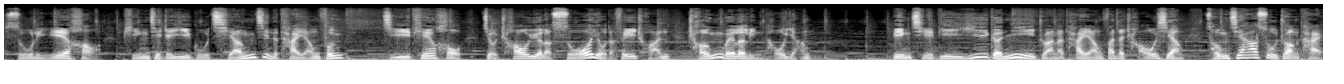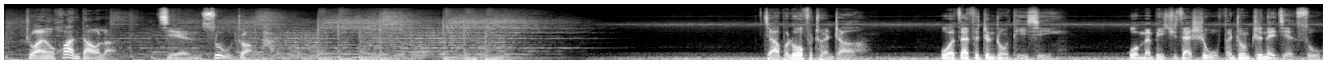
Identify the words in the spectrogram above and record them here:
苏里耶号凭借着一股强劲的太阳风，几天后就超越了所有的飞船，成为了领头羊，并且第一个逆转了太阳帆的朝向，从加速状态转换到了减速状态。加布洛夫船长，我再次郑重提醒，我们必须在十五分钟之内减速，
